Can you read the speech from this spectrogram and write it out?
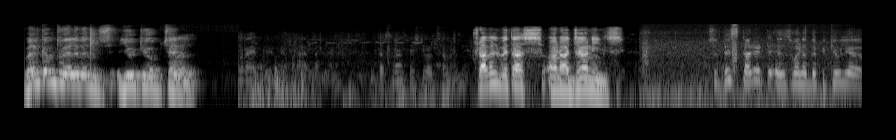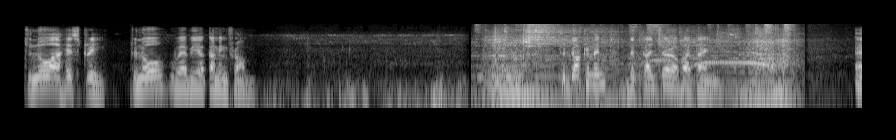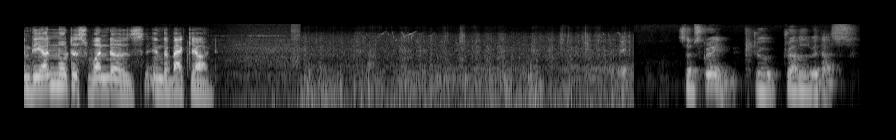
Welcome to Eleven's YouTube channel. Travel with us on our journeys. So this turret is one of the peculiar... To know our history, to know where we are coming from. To document the culture of our times and the unnoticed wonders in the backyard. Subscribe to Travel with Us.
